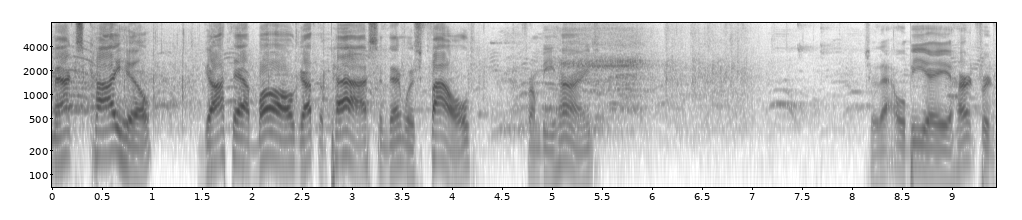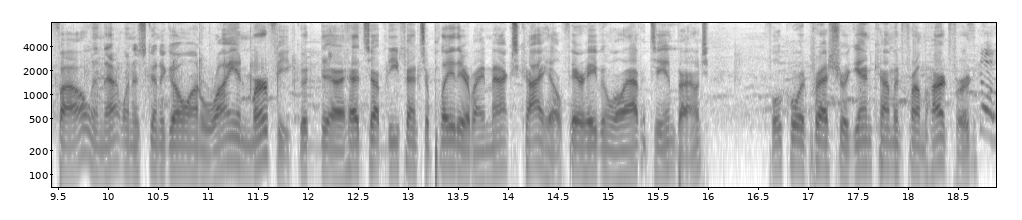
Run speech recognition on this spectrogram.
Max Cahill got that ball, got the pass, and then was fouled from behind. So that will be a Hartford foul, and that one is going to go on Ryan Murphy. Good uh, heads up defensive play there by Max Cahill. Fairhaven will have it to inbound. Full court pressure again coming from Hartford. Go.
